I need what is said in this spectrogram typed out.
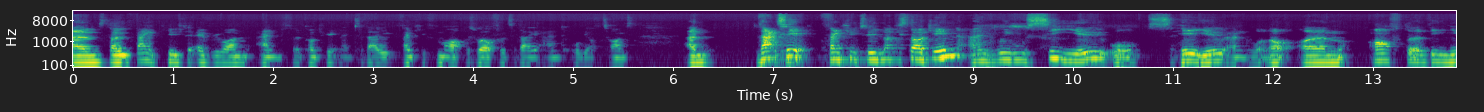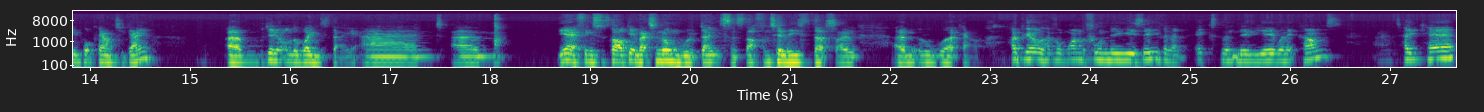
Um, so thank you to everyone and for contributing today. Thank you for Mark as well for today and all the other times. Um, that's it. Thank you to Lucky Star Gin, and we will see you or hear you and whatnot um, after the Newport County game. Uh, we're doing it on the Wednesday, and um, yeah, things will start getting back to normal with dates and stuff until Easter, so um, it'll work out. Hope you all have a wonderful New Year's Eve and an excellent New Year when it comes. And take care.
